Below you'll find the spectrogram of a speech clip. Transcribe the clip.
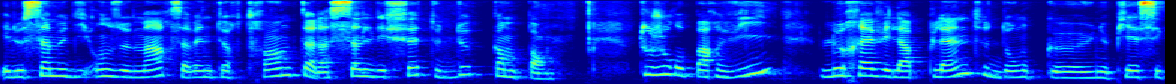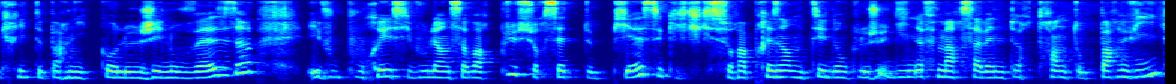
Et le samedi 11 mars à 20h30 à la salle des fêtes de Campan. Toujours au Parvis, le rêve et la plainte, donc euh, une pièce écrite par Nicole Génovese. Et vous pourrez, si vous voulez en savoir plus sur cette pièce qui, sera présentée donc le jeudi 9 mars à 20h30 au Parvis,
